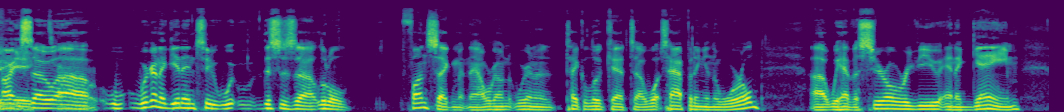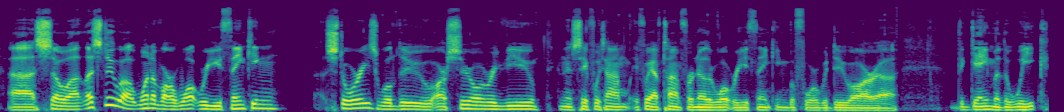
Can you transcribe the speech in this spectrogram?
All right, so uh, time. w- we're going to get into w- w- this is a little fun segment now. We're going to, we're going to take a look at uh, what's happening in the world. Uh, we have a cereal review and a game. Uh, so uh, let's do uh, one of our "What Were You Thinking" stories. We'll do our cereal review and then see if we time if we have time for another "What Were You Thinking" before we do our uh, the game of the week.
